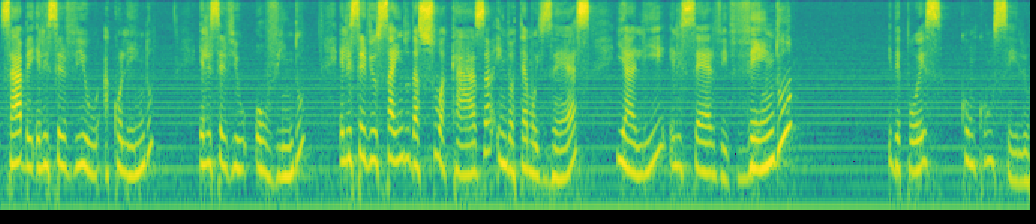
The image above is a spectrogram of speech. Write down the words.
Sabe, ele serviu acolhendo, ele serviu ouvindo, ele serviu saindo da sua casa, indo até Moisés, e ali ele serve vendo e depois com conselho.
